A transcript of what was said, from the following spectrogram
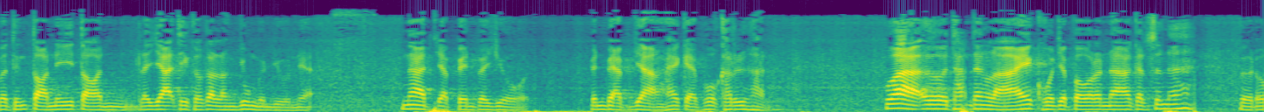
มาถึงตอนนี้ตอนระยะที่เขากำลังยุ่งกันอยู่เนี่ย น่าจะเป็นประโยชน์ เป็นแบบอย่างให้แก่พวกคฤหัสถ์ ว่าเออท่านทั้งหลายควรจะภาวนากันซะนะเปิดโอ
